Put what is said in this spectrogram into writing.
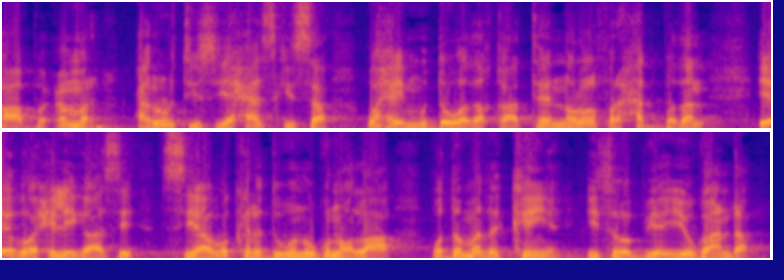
Aabbo cumar caruurtiisa iyo xaaskiisa waxay muddo wada qaateen nolol farxad badan iyagoo xilligaasi siyaabo kala duwan ugu noolaa waddamada kenya ethoobiya iyo uganda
